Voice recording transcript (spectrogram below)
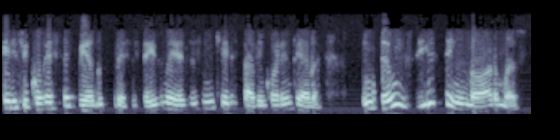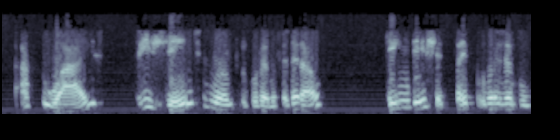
Ele ficou recebendo por esses seis meses em que ele estava em quarentena. Então, existem normas atuais, vigentes no âmbito do governo federal. Quem deixa de sair, por exemplo,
